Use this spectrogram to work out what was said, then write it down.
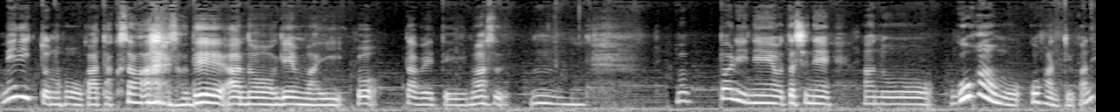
メリットの方がたくさんあるのであの玄米を食べています。うんやっぱりね私ねあのご飯をご飯っていうかね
